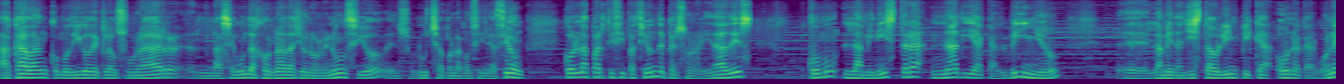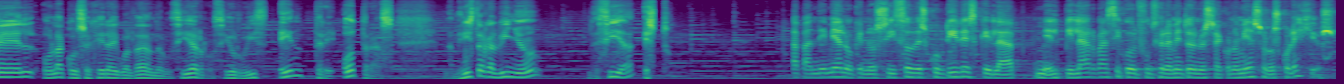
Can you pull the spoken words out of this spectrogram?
Acaban, como digo, de clausurar la segunda jornada Yo no renuncio en su lucha por la conciliación, con la participación de personalidades como la ministra Nadia Calviño, eh, la medallista olímpica Ona Carbonell o la consejera de Igualdad de Andalucía, Rocío Ruiz, entre otras. La ministra Calviño decía esto. La pandemia lo que nos hizo descubrir es que el pilar básico del funcionamiento de nuestra economía son los colegios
